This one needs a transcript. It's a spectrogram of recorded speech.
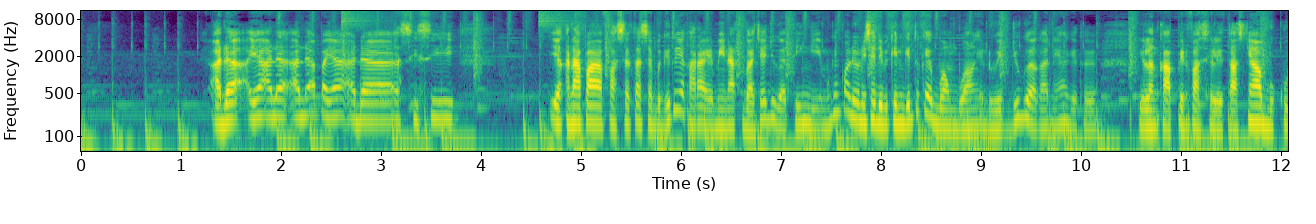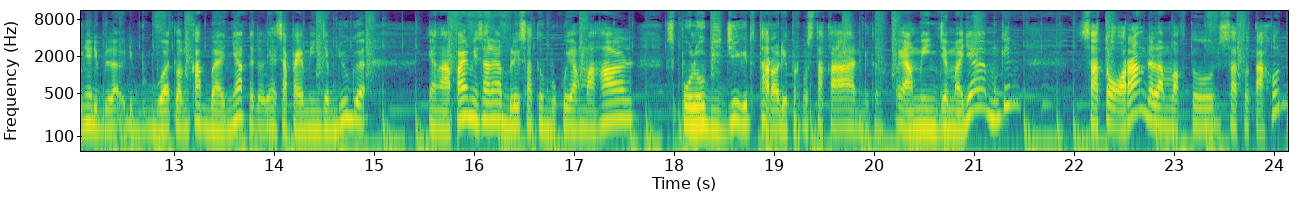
ada ya ada ada apa ya ada sisi ya kenapa fasilitasnya begitu? Ya karena ya minat baca juga tinggi. Mungkin kalau di Indonesia dibikin gitu kayak buang-buang duit juga kan ya gitu dilengkapin fasilitasnya bukunya dibuat lengkap banyak gitu. Ya siapa yang minjem juga? Yang ngapain misalnya beli satu buku yang mahal 10 biji gitu taruh di perpustakaan gitu. Yang minjem aja mungkin satu orang dalam waktu satu tahun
